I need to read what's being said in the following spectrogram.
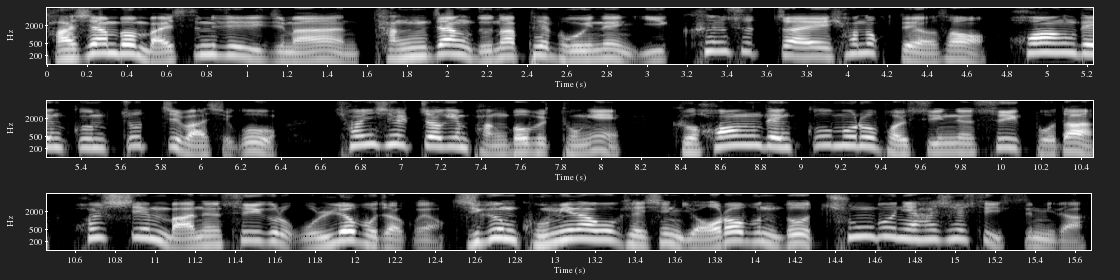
다시 한번 말씀드리지만 당장 눈앞에 보이는 이 큰 숫자에 현혹되어서 허황된 꿈 쫓지 마시고 현실적인 방법을 통해 그 허황된 꿈으로 벌 수 있는 수익보다 훨씬 많은 수익을 올려보자고요. 지금 고민하고 계신 여러분도 충분히 하실 수 있습니다.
